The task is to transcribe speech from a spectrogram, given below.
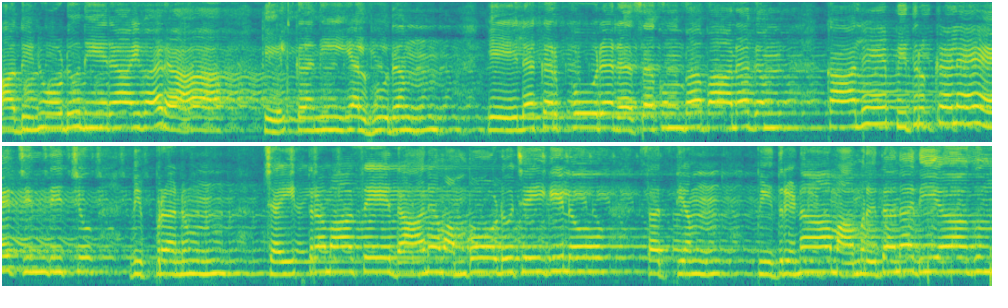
അതിനോടു നേരായി വരാ. കേൾക്ക നീ അത്ഭുതം. ഏലകർപ്പൂര രസകുംഭപാനകം കാലേ പിതൃക്കളെ ചിന്തിച്ചു വിപ്രനും. ചൈത്രമാസേ ദാനം അമ്പോടു ചെയ്കിലോ? സത്യം പിതൃണാം അമൃത നദിയാകും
